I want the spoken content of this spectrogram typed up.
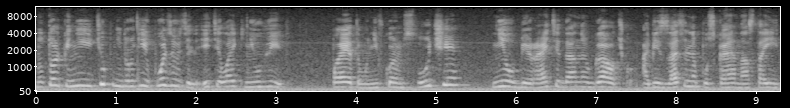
но только ни YouTube, ни другие пользователи эти лайки не увидят. Поэтому ни в коем случае не убирайте данную галочку, обязательно пускай она стоит.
